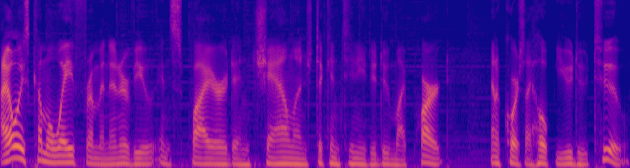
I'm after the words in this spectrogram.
I always come away from an interview inspired and challenged to continue to do my part, and of course, I hope you do too.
